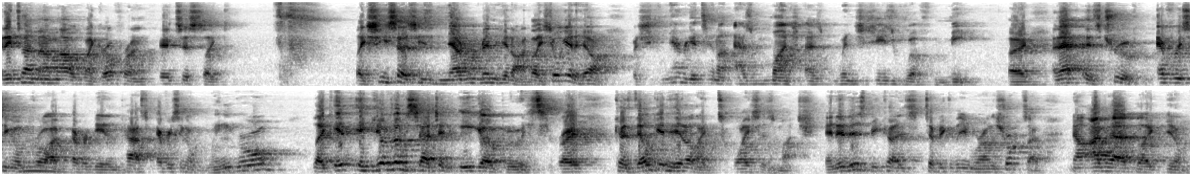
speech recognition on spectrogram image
anytime I'm out with my girlfriend, it's just like, like she says she's never been hit on. Like she'll get hit on, but she never gets hit on as much as when she's with me. Like, and that is true of every single girl mm-hmm. I've ever dated in the past. Every single wing girl. Like it, it gives them such an ego boost, right? Because they'll get hit on like twice as much, and it is because typically we're on the short side. Now I've had like you know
